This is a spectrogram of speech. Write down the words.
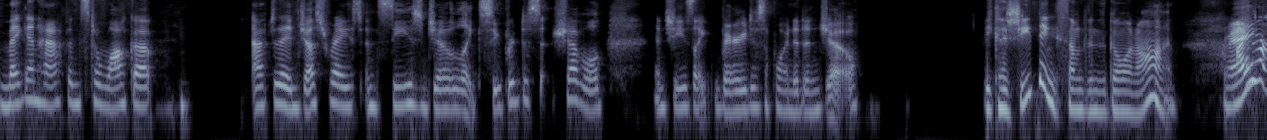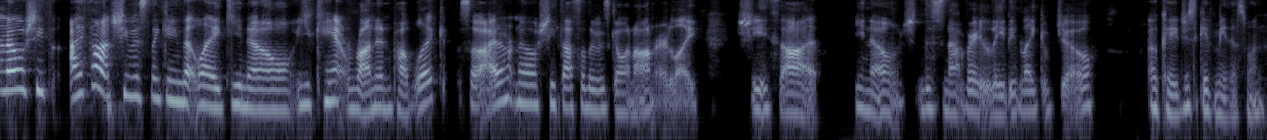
Megan happens to walk up after they just raced and sees Jo like super disheveled. And she's like very disappointed in Jo. because she thinks something's going on Right? I don't know. if She, th- I thought she was thinking that like you know you can't run in public. So I don't know if she thought something was going on or like she thought you know this is not very ladylike of Jo. okay just give me this one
